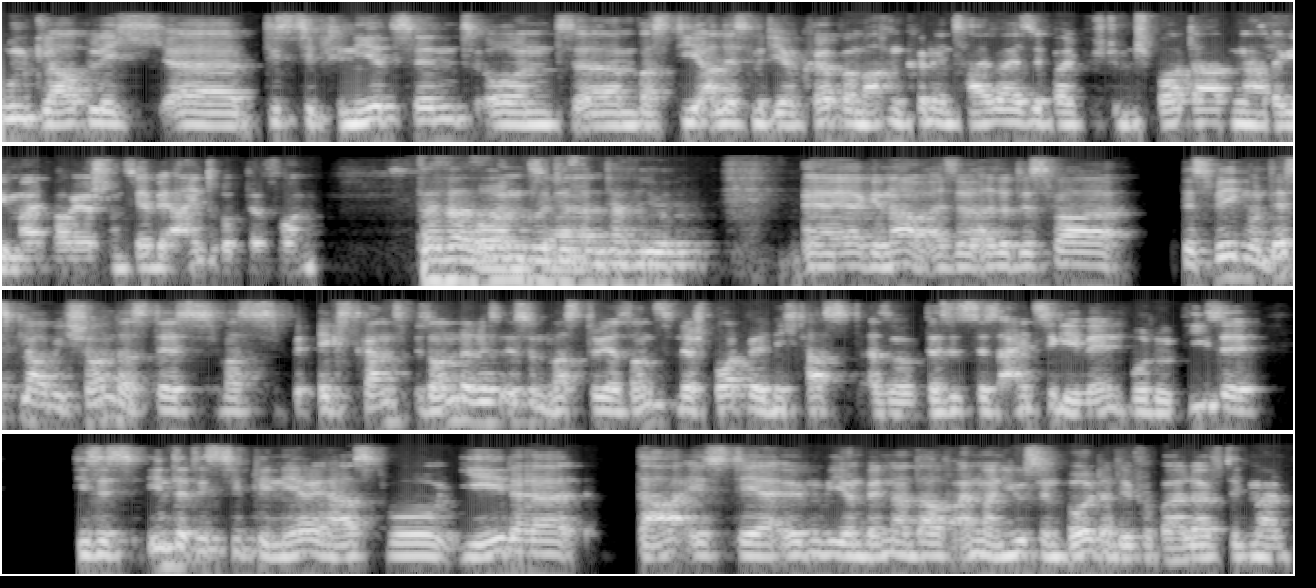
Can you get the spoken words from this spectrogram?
unglaublich äh, diszipliniert sind und ähm, was die alles mit ihrem Körper machen können, teilweise bei bestimmten Sportarten, hat er gemeint, war er ja schon sehr beeindruckt davon. Das war so und, ein gutes äh, Interview. Ja, ja, genau. Also, also das war deswegen, und das glaube ich schon, dass das was ganz Besonderes ist und was du ja sonst in der Sportwelt nicht hast. Also das ist das einzige Event, wo du diese, dieses Interdisziplinäre hast, wo jeder da ist, der irgendwie, und wenn dann da auf einmal Usain Bolt an dir vorbeiläuft, ich meine,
